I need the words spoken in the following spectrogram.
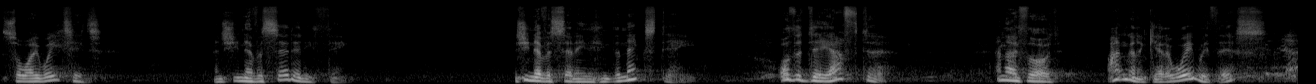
So I waited, and she never said anything. She never said anything the next day or the day after. And I thought, I'm going to get away with this.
